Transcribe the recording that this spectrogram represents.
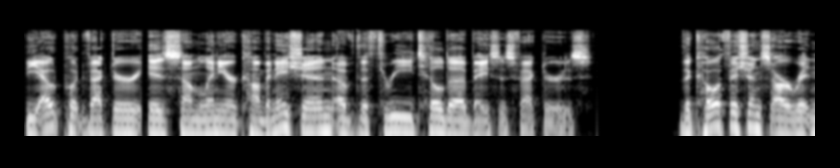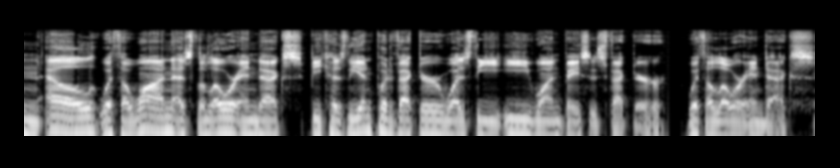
the output vector is some linear combination of the three tilde basis vectors. The coefficients are written L with a 1 as the lower index because the input vector was the E1 basis vector with a lower index.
